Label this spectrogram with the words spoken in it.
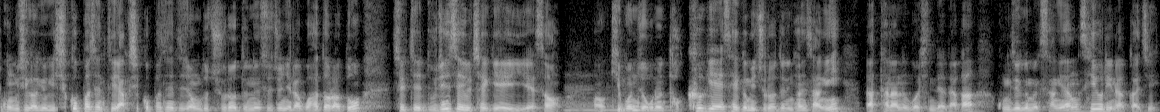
공시가격이 19%, 약 19% 정도 줄어드는 수준이라고 하더라도 실제 누진세율 체계에 의해서 어, 기본적으로는 더 크게 세금이 줄어드는 현상이 나타나는 것인데다가 공제금액 상향, 세율 인하까지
